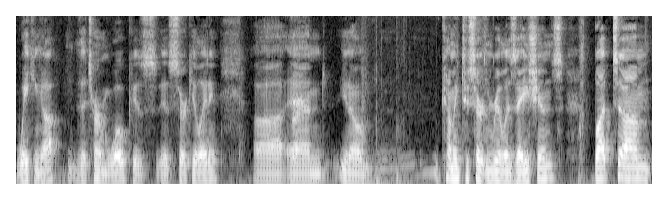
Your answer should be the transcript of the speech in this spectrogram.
waking up. The term woke is is circulating, uh, and you know coming to certain realizations. But um,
